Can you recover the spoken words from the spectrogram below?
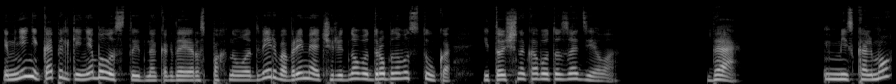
И мне ни капельки не было стыдно, когда я распахнула дверь во время очередного дробного стука и точно кого-то задела. «Да». «Мисс Кальмо?»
